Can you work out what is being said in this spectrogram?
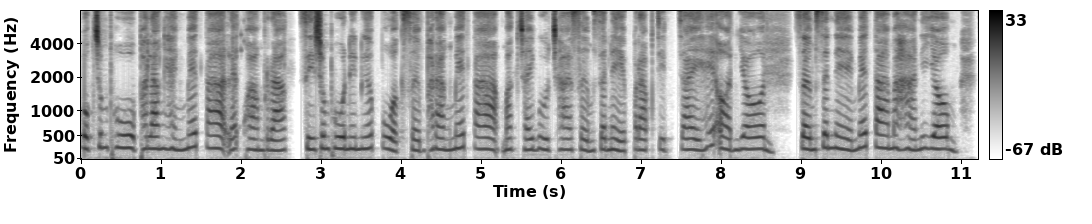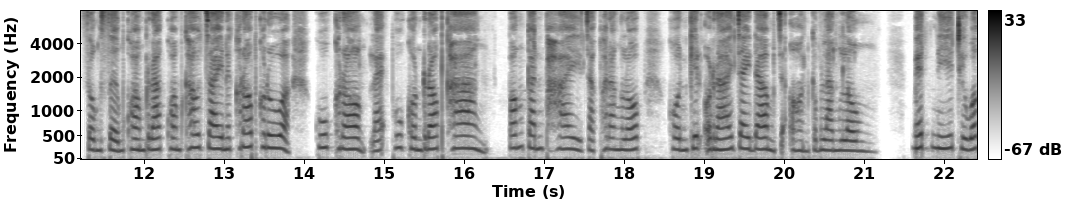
ปวกชมพูพลังแห่งเมตตาและความรัก สีชมพูในเนื้อปวกเสริมพลังเมตตามักใช้บูชาเสริมเสน่ห์ปรับจิตใจให้อ่อนโยน เสริมเสน่ห์เมตตามหานิยม ส่งเสริมความรักความเข้าใจในครอบครัว คู่ครองและผู้คนรอบข้าง ป้องกันภัยจากพลังลบ คนคิดร้ายใจดำจะอ่อนกำลังลง เม็ดนี้ถือว่า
